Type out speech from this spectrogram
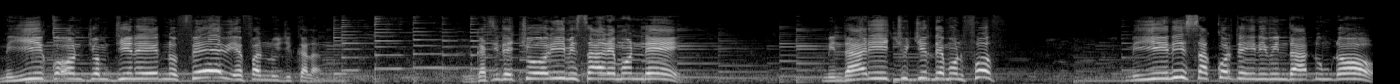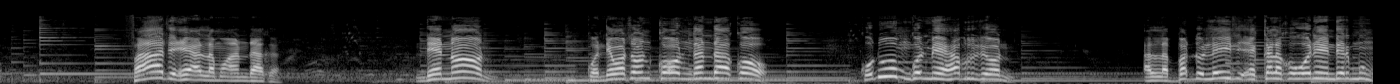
mi yii ko on joom diineyeeɗo no feewi e fannuji kala. Ngati nde coorimi saare mon nde mi daari cujjirde mon fof. mi yiini sakkorde ina winda ɗum ɗo. Faade e allah mo andaka nden noon ko ndewaton ko on ganda ko ko ɗum gonmi e habrude on. Allah baɗɗo leydi e kala ko woni e nder mum.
